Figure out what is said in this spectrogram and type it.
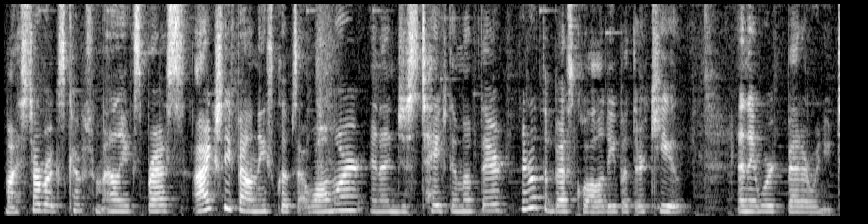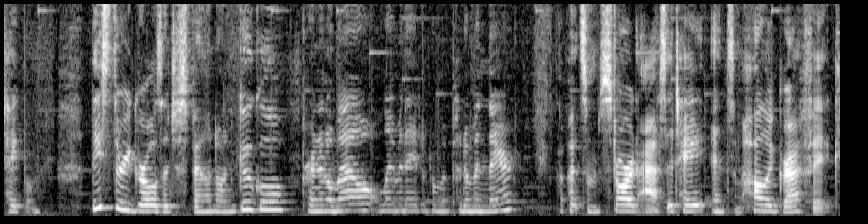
My Starbucks cups from AliExpress. I actually found these clips at Walmart and I just taped them up there. They're not the best quality, but they're cute and they work better when you tape them. These three girls I just found on Google, printed them out, laminated them, and put them in there. I put some starred acetate and some holographic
